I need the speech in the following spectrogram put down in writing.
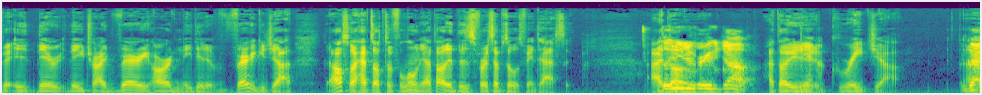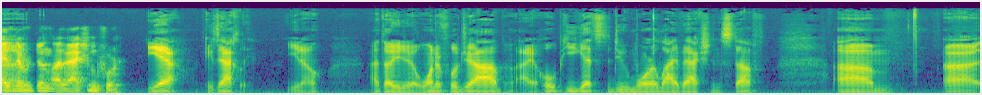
it, they they tried very hard and they did a very good job. Also, hats off to Filoni. I thought this first episode was fantastic. I thought, thought he did a very good job. I thought he did yeah. a great job. The guy uh, never done live action before. Yeah, exactly. You know, I thought he did a wonderful job. I hope he gets to do more live action stuff. Um, uh,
